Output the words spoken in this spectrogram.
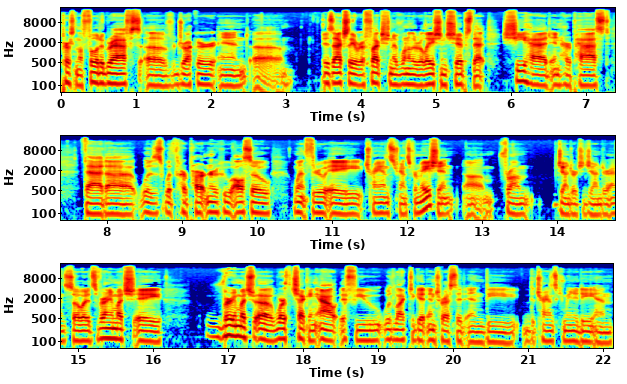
personal photographs of Drucker and uh, is actually a reflection of one of the relationships that she had in her past that uh, was with her partner who also went through a trans transformation um, from gender to gender. And so it's very much a very much uh, worth checking out if you would like to get interested in the the trans community. And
